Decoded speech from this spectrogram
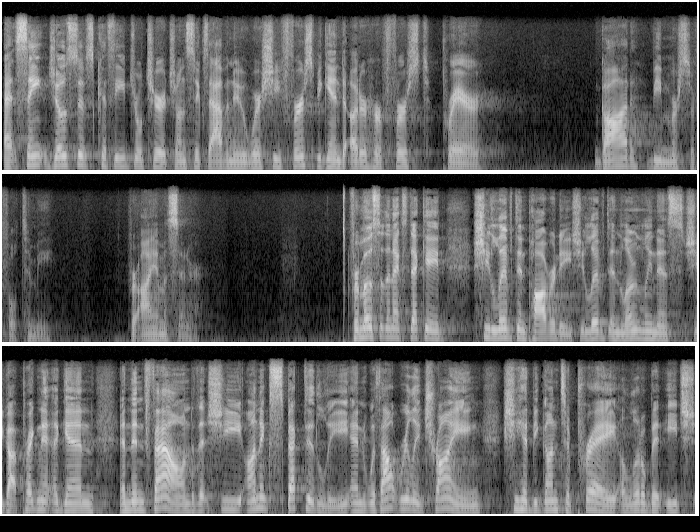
at St. Joseph's Cathedral Church on 6th Avenue, where she first began to utter her first prayer God, be merciful to me, for I am a sinner. For most of the next decade, she lived in poverty. She lived in loneliness. She got pregnant again and then found that she unexpectedly and without really trying, she had begun to pray a little bit each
